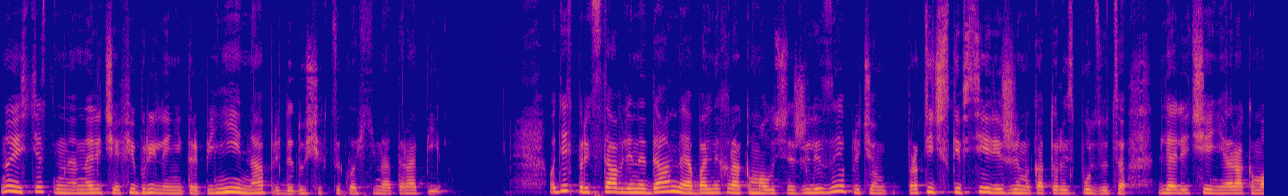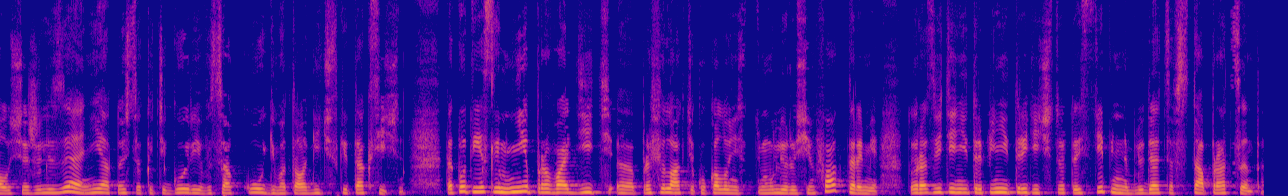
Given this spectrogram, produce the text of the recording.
Ну и, естественно, наличие фибрилля нейтропении на предыдущих циклах химиотерапии. Вот здесь представлены данные о больных раком молочной железы, причем практически все режимы, которые используются для лечения рака молочной железы, они относятся к категории высоко гематологически токсичны. Так вот, если не проводить э, профилактику колоний стимулирующими факторами, то развитие нейтропении 3-4 степени наблюдается в 100%.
